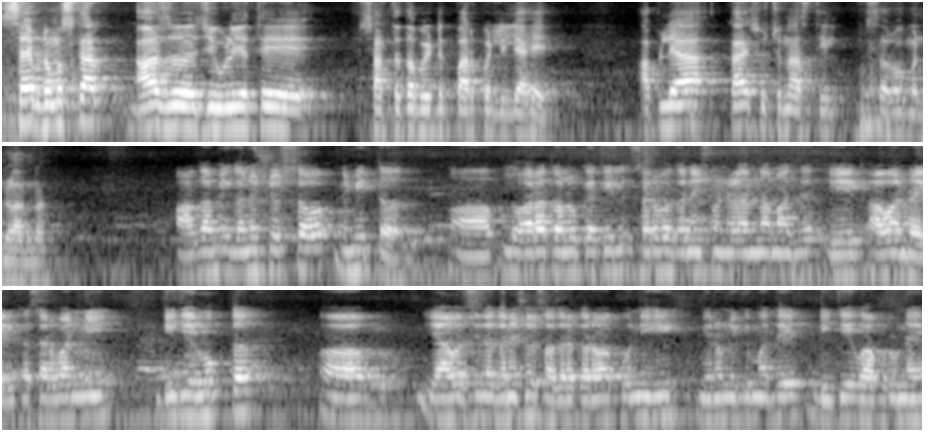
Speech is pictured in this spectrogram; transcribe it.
साहेब नमस्कार. आज जिवळी येथे शांतता बैठक पार पडलेली आहे. आपल्या काय सूचना असतील सर्व मंडळांना? आगामी गणेशोत्सवानिमित्त लोहारा तालुक्यातील सर्व गणेश मंडळांना माझं एक आव्हान राहील का? सर्वांनी डी जे मुक्त यावर्षीचा गणेशोत्सव साजरा करावा. कोणीही मिरवणुकीमध्ये डी जे वापरू नये.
